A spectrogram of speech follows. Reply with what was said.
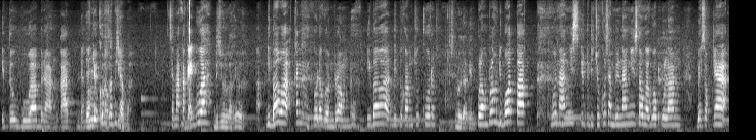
Itu gua berangkat Yang nyukur tapi siapa? Sama kakek gua. Disuruh kakek lu? Eh, dibawa kan gua udah gondrong. Dibawa di tukang cukur. Pulang-pulang dibotak gue nangis itu dicukur sambil nangis tau nggak gue pulang. Besoknya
